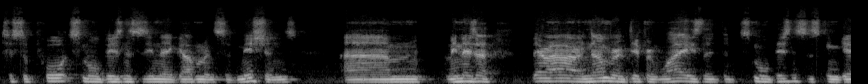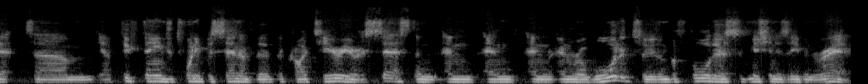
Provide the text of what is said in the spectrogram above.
to support small businesses in their government submissions. Um, I mean, there's a there are a number of different ways that the small businesses can get um, you know, 15 to 20 percent of the, the criteria assessed and, and and and and rewarded to them before their submission is even read.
